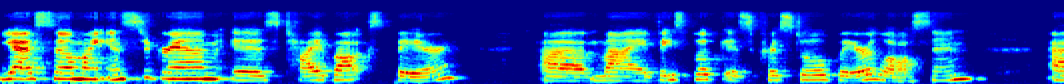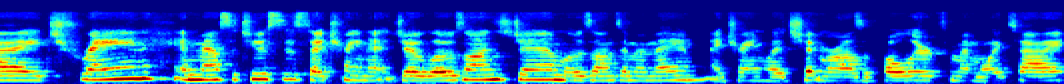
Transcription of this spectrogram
Yeah. So my Instagram is Thai Box Bear. Uh, my Facebook is Crystal Bear Lawson. I train in Massachusetts. I train at Joe Lauzon's gym, Lauzon's MMA. I train with Chip Maraza Pollard for my Muay Thai.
